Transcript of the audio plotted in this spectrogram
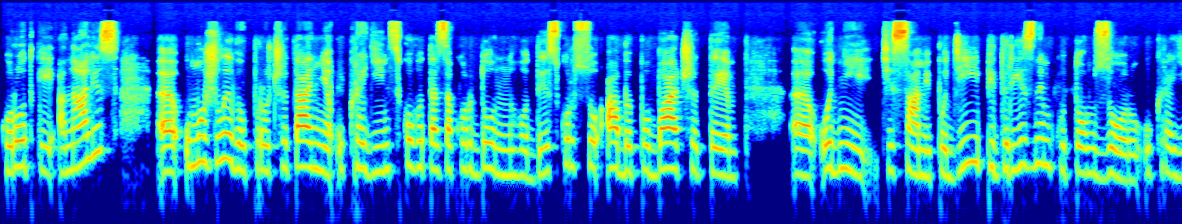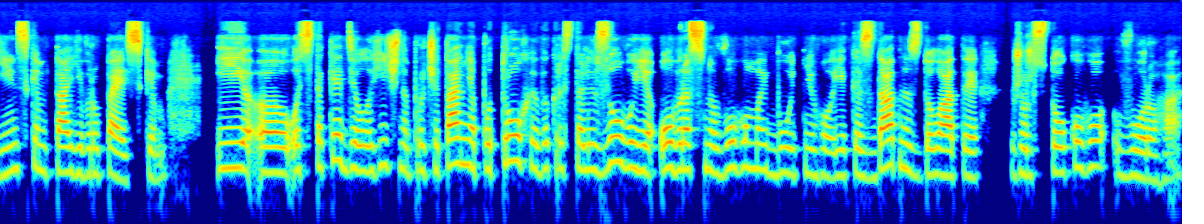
короткий аналіз е, уможливив прочитання українського та закордонного дискурсу, аби побачити е, одні ті самі події під різним кутом зору українським та європейським. І е, ось таке діалогічне прочитання потрохи викристалізовує образ нового майбутнього, яке здатне здолати жорстокого ворога.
